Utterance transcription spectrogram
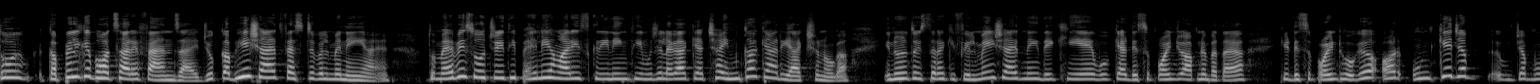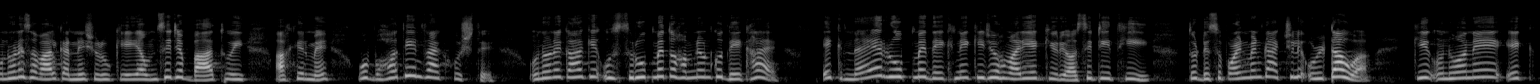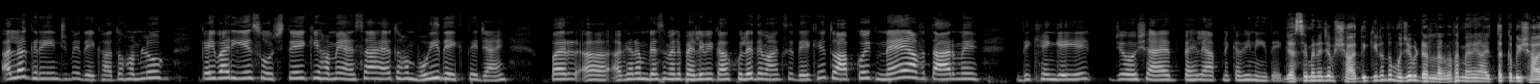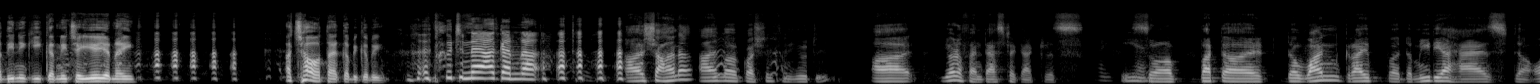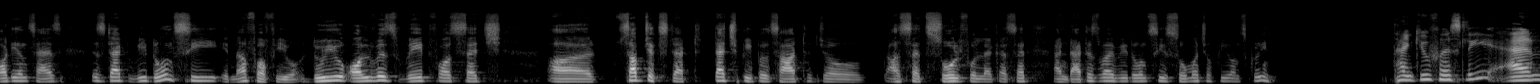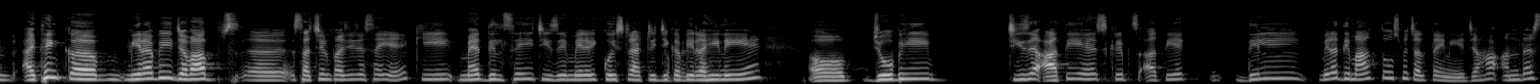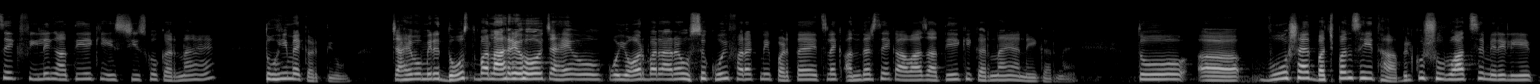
तो कपिल के बहुत सारे फैंस आए, जो कभी शायद फेस्टिवल में नहीं आए। तो मैं भी सोच रही थी, पहली हमारी स्क्रीनिंग थी, मुझे लगा कि अच्छा इनका क्या रिएक्शन होगा? इन्होंने तो इस तरह की फ़िल्में ही शायद नहीं देखी हैं, वो क्या डिसअपॉइंट जो आपने बताया कि डिसअपॉइंट हो गए। और उनके जब जब उन्होंने सवाल करने शुरू किए या उनसे जब बात हुई आखिर में, वो बहुत ही इनफैक्ट खुश थे। उन्होंने कहा कि उस रूप में तो हमने उनको देखा है। एक नए रूप में देखने की जो हमारी एक क्यूरियोसिटी थी तो डिसअपॉइंटमेंट का एक्चुअली उल्टा हुआ। कि उन्होंने एक अलग रेंज में देखा। तो हम लोग कई बार ये सोचते हैं कि हमें ऐसा है तो हम वही देखते जाएँ। पर अगर हम जैसे मैंने पहले भी कहा खुले दिमाग से देखें तो आपको एक नए अवतार में दिखेंगे ये जो शायद पहले आपने कभी नहीं देखा। जैसे मैंने जब शादी की ना तो मुझे भी डर लग रहा था मैंने आज तक कभी शादी नहीं की करनी चाहिए या नहीं। अच्छा होता है कभी कभी कुछ नया करना। Uh, Shahana, I have a question for you too. Uh, you're a fantastic actress. you. So, but uh, the one gripe uh, the media has, the audience has, is that we don't see enough of you. Do you always wait for such uh, subjects that touch people's heart, jo are such soulful, like I said, and that is why we don't see so much of you on screen? Thank you firstly and I think मेरा भी जवाब uh, Sachin पाजी जैसा ही है कि मैं दिल से ही चीज़ें मेरी कोई स्ट्रैटेजी कभी रही नहीं है और जो भी चीज़ें आती है स्क्रिप्ट आती है दिल मेरा दिमाग तो उसमें चलता ही नहीं है। जहाँ अंदर से एक फीलिंग आती है कि इस चीज़ को करना है तो ही मैं करती हूँ। चाहे वो मेरे दोस्त बना रहे हो चाहे वो कोई और बना रहा हो उससे कोई फ़र्क नहीं पड़ता है। इट्स लाइक like अंदर से एक आवाज़ आती है कि करना है या नहीं करना है। तो अ, वो शायद बचपन से ही था। बिल्कुल शुरुआत से मेरे लिए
